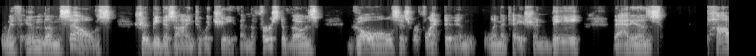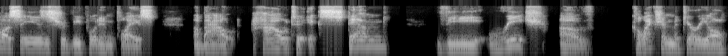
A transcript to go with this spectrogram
within themselves should be designed to achieve. And the first of those goals is reflected in limitation B, that is, policies should be put in place about how to extend the reach of collection material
